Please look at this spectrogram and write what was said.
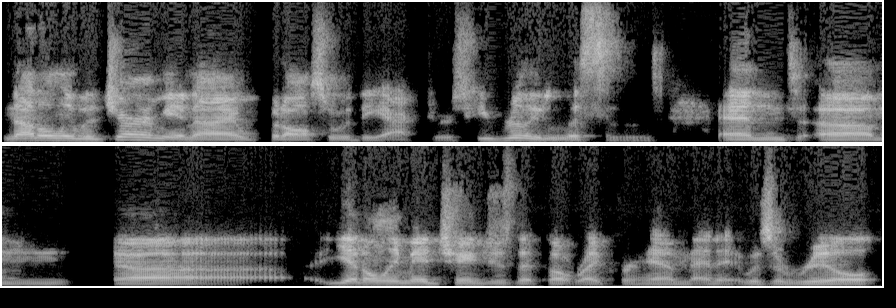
Not only with Jeremy and I, but also with the actors. He really listened and um, uh, yet only made changes that felt right for him. And it was a real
